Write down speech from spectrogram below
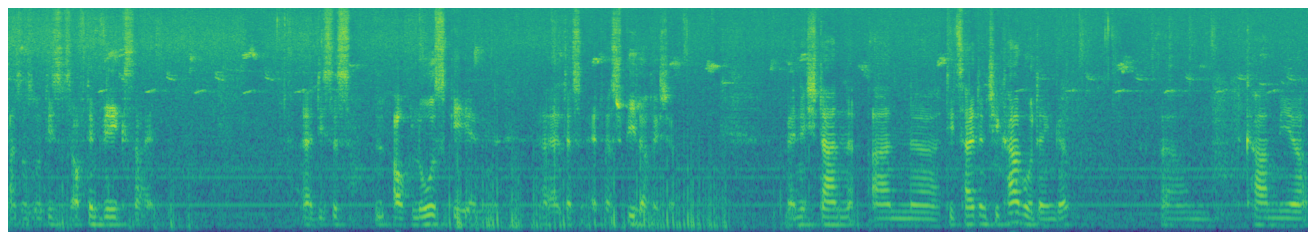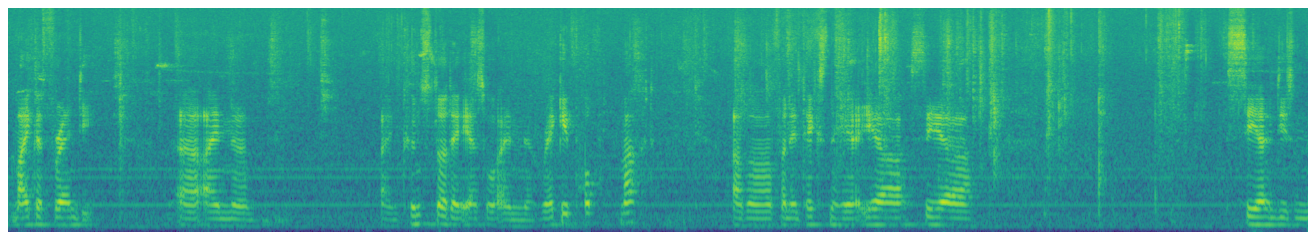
Also so dieses auf dem Weg sein. Äh, dieses auch losgehen, äh, das etwas Spielerische. Wenn ich dann an äh, die Zeit in Chicago denke, ähm, kam mir Michael Frandy, äh, ein, äh, ein Künstler, der eher so einen Reggae-Pop macht, aber von den Texten her eher sehr, sehr in diesem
